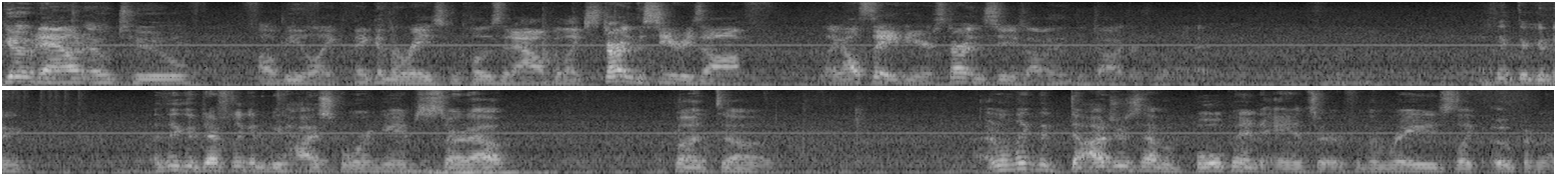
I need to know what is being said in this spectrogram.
go down 0-2, I'll be like thinking the Rays can close it out, but like starting the series off, like I'll say it here, starting the series off, I think the Dodgers will win it. I think they're gonna. I think they're definitely going to be high scoring games to start out. But uh, I don't think the Dodgers have a bullpen answer for the Rays like opener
